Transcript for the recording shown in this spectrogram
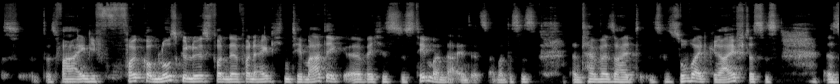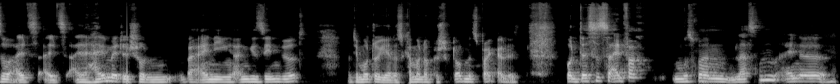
das, das war eigentlich vollkommen losgelöst von der von der eigentlichen Thematik, äh, welches System man da einsetzt. Aber das ist dann teilweise halt so weit greift, dass es äh, so als als Allheilmittel schon bei einigen angesehen wird. Mit dem Motto, ja, das kann man doch bestimmt auch mit Spriker lösen. Und das ist einfach muss man lassen, eine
